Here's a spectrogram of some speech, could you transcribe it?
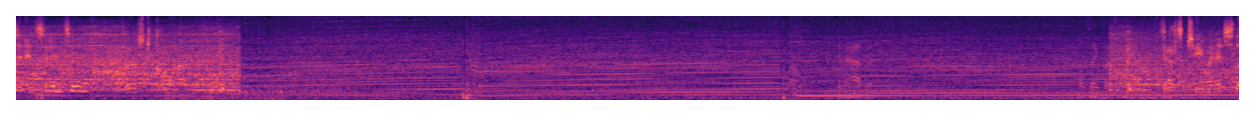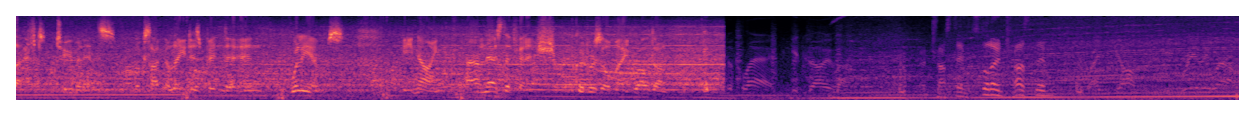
There's an incident in first corner. Can have it. I'll take my time. That's two minutes left. Two minutes. Looks like the leader's binned it in. Williams, E9. And there's the finish. Good result, mate. Well done. The flag. It's over. Don't trust him. Still don't trust him. Great job. Really well.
